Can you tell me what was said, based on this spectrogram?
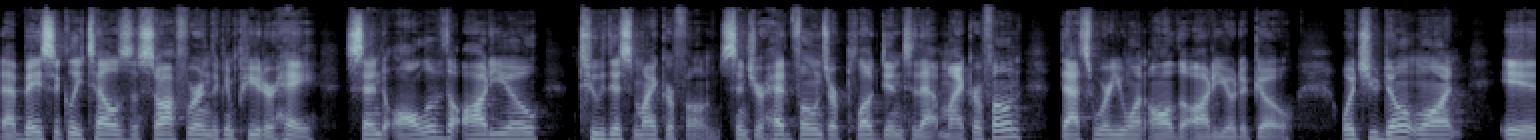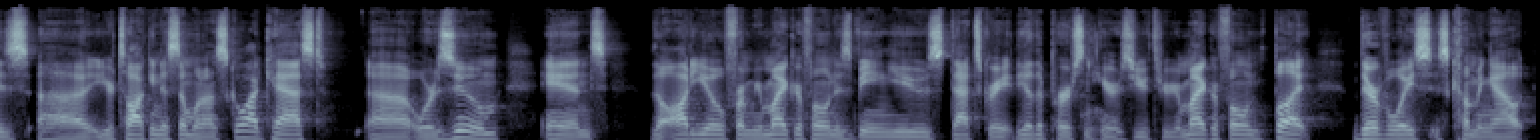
That basically tells the software and the computer, hey, send all of the audio to this microphone. Since your headphones are plugged into that microphone, that's where you want all the audio to go. What you don't want is uh, you're talking to someone on Squadcast uh, or Zoom, and the audio from your microphone is being used. That's great. The other person hears you through your microphone, but their voice is coming out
